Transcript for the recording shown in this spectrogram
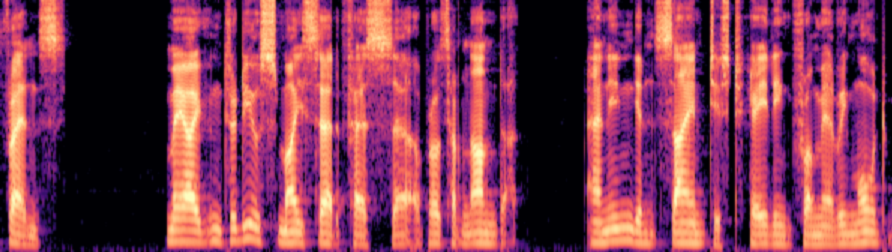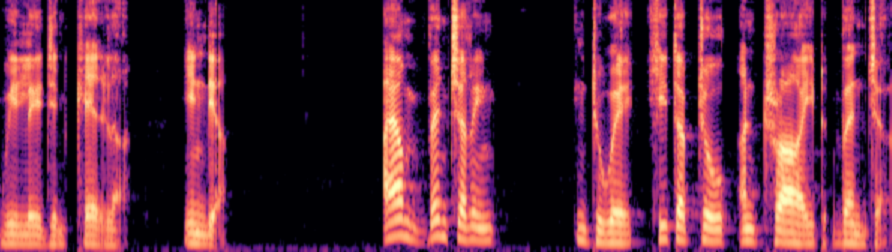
friends. May I introduce myself as uh, Professor Nanda, an Indian scientist hailing from a remote village in Kerala, India. I am venturing into a hitherto untried venture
